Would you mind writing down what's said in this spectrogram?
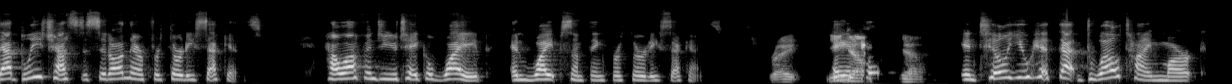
that bleach has to sit on there for 30 seconds. How often do you take a wipe and wipe something for 30 seconds? Right. You don't. until, Yeah. until you hit that dwell time mark,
